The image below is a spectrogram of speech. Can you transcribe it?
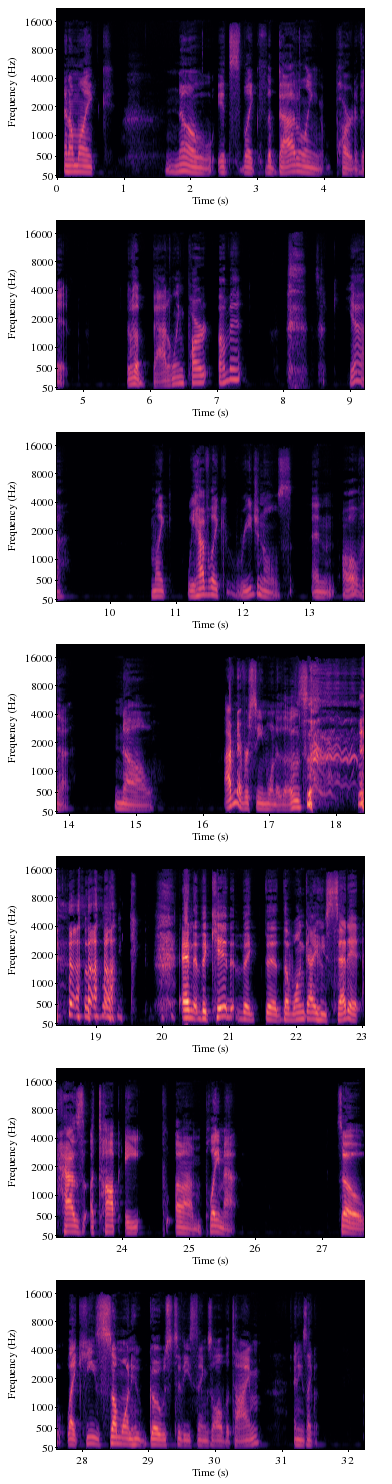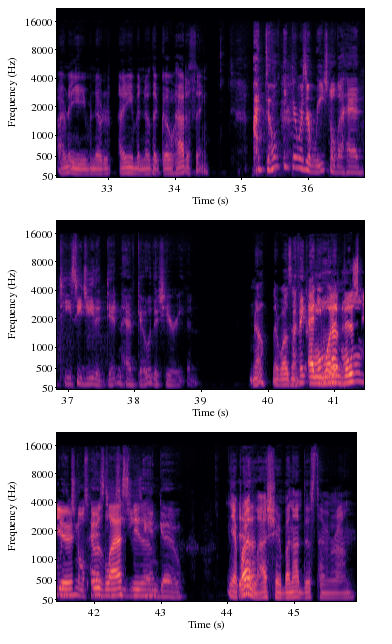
and I'm like, no, it's like the battling part of it. There's a battling part of it. Like, yeah. I'm like, we have like regionals and all that. No. I've never seen one of those. Like- and the kid, the, the the one guy who said it has a top eight um playmat So like he's someone who goes to these things all the time, and he's like, I didn't even know. I didn't even know that Go had a thing. I don't think there was a regional that had TCG that didn't have Go this year. Even No, there wasn't. I think and all, you wanted- Not this all year. regionals It had was last TCG season. and Go. Yeah, probably Yeah. last year, but not this time around.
